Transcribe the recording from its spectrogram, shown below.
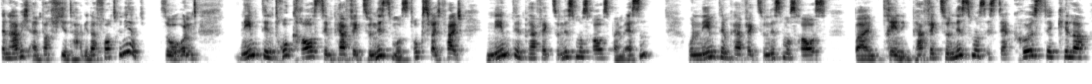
dann habe ich einfach vier Tage davor trainiert. So und nehmt den Druck raus, den Perfektionismus, Druck ist vielleicht falsch, nehmt den Perfektionismus raus beim Essen und nehmt den Perfektionismus raus beim Training. Perfektionismus ist der größte Killer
